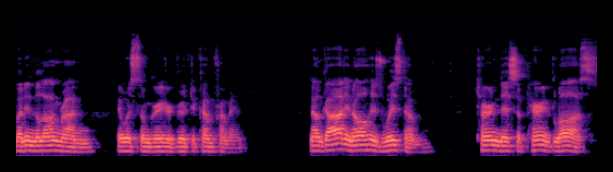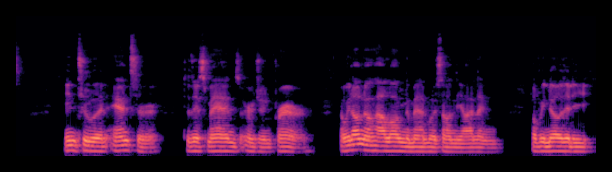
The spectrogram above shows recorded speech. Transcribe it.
but in the long run, there was some greater good to come from it. Now, God, in all his wisdom, turned this apparent loss into an answer to this man's urgent prayer. And we don't know how long the man was on the island, but we know that he,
